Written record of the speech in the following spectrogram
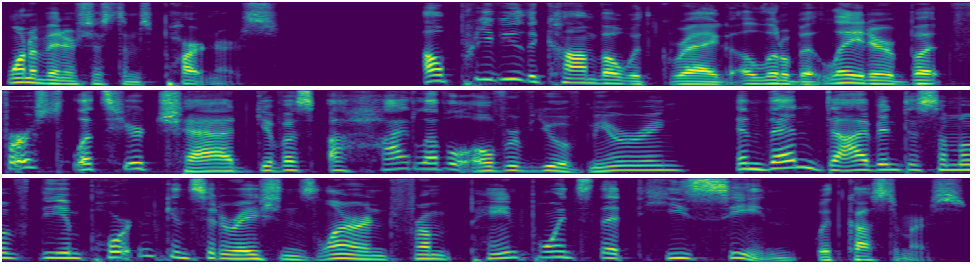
one of InterSystems' partners. I'll preview the convo with Greg a little bit later, but first let's hear Chad give us a high level overview of mirroring and then dive into some of the important considerations learned from pain points that he's seen with customers.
